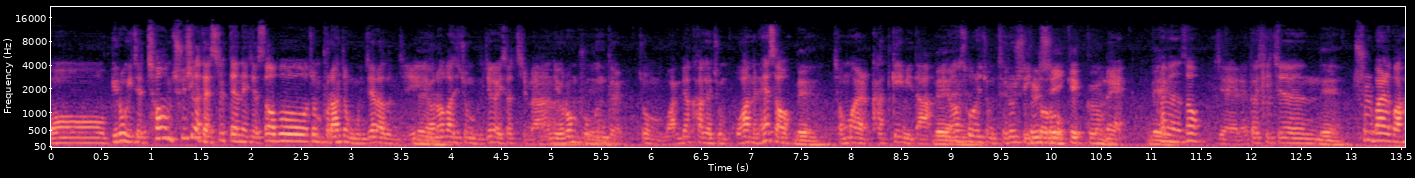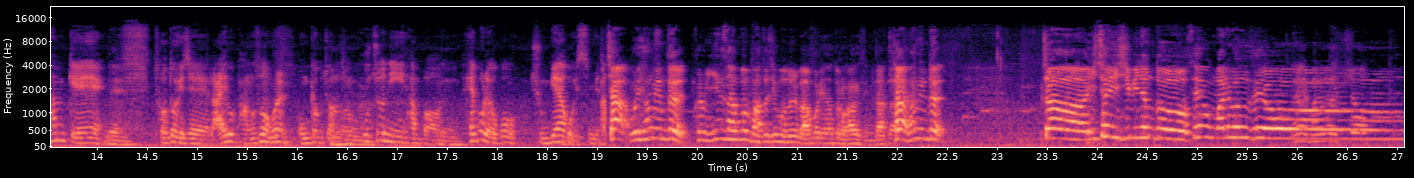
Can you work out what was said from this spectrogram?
어, 비록 이제 처음 출시가 됐을 때는 이제 서버 좀 불안정 문제라든지 네. 여러 가지 좀 문제가 있었지만, 아, 이런 네. 부분들 좀 완벽하게 좀 보완을 해서 네, 정말 갓 게임이다. 네. 이런 소리 좀 들을 수될수 있도록 있게끔 네, 네. 하면서 이제 레더 시즌 네. 출발과 함께 네. 저도 이제 라이브 방송을 본격적으로 좀 방송을. 꾸준히 한번 네. 해보려고 준비하고 있습니다. 자, 우리 형님들, 그럼 인사 한번 받으시고 오늘 마무리하도록 하겠습니다. 네. 자, 형님들. 자, 2022년도 새해 복 많이 받으세요. 네, 많이 받으십시오.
